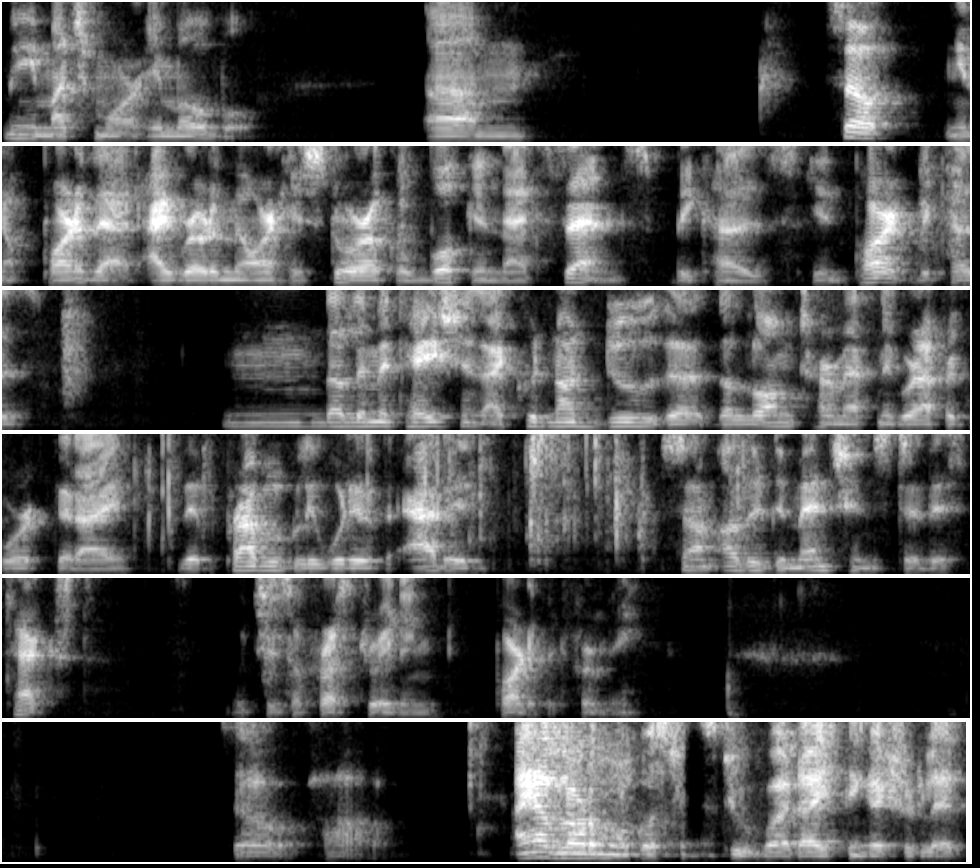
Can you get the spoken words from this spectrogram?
me much more immobile. Um, so, you know, part of that, I wrote a more historical book in that sense, because, in part, because mm, the limitation, I could not do the, the long term ethnographic work that I, that probably would have added some other dimensions to this text, which is a frustrating part of it for me. So, uh, I have a lot of more questions too, but I think I should let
